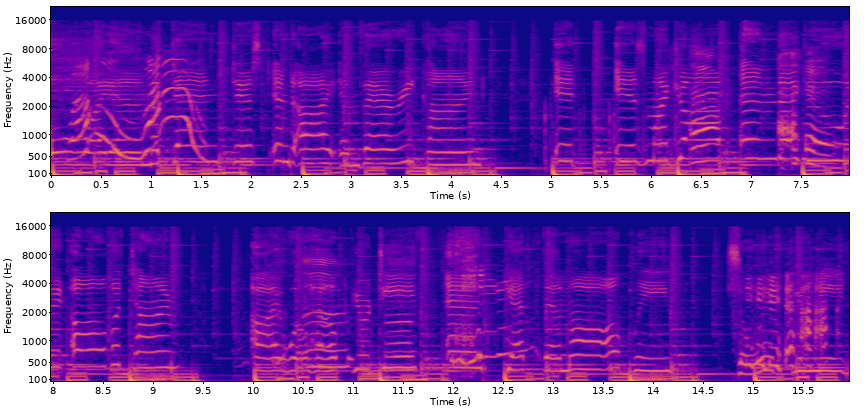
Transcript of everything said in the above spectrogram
Oh, I am a dentist and I am very kind. It is my job and I do it all the time. I will help your teeth and get them all clean. So if you need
